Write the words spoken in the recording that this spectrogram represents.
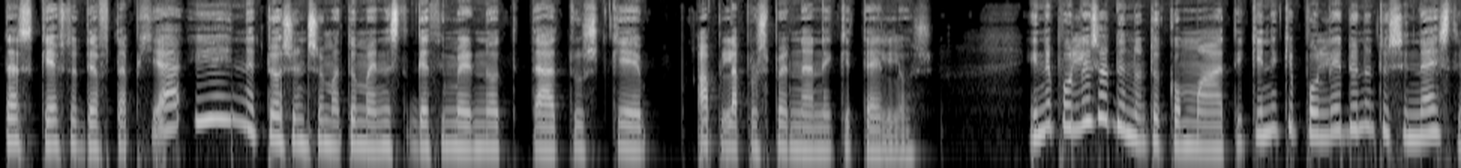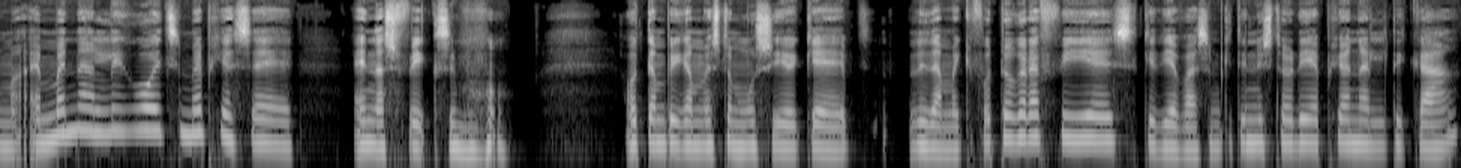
τα σκέφτονται αυτά πια ή είναι τόσο ενσωματωμένα στην καθημερινότητά τους και απλά προσπερνάνε και τέλος; Είναι πολύ ζωντανό το κομμάτι και είναι και πολύ έντονο το συνέστημα. Εμένα λίγο έτσι με έπιασε ένα σφίξιμο όταν πήγαμε στο μουσείο και δίδαμε και φωτογραφίες και διαβάσαμε και την ιστορία πιο αναλυτικά.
